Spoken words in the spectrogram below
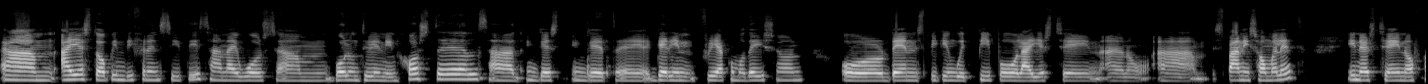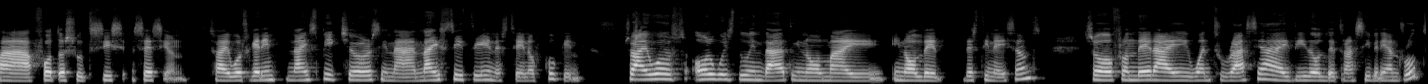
Um, I stopped in different cities and I was um, volunteering in hostels and in get, in get uh, getting free accommodation or then speaking with people. I exchanged I don't know um, Spanish omelette in exchange of a photo shoot session. So I was getting nice pictures in a nice city in exchange of cooking. So I was always doing that in all my in all the destinations. So from there I went to Russia. I did all the Trans-Siberian route.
